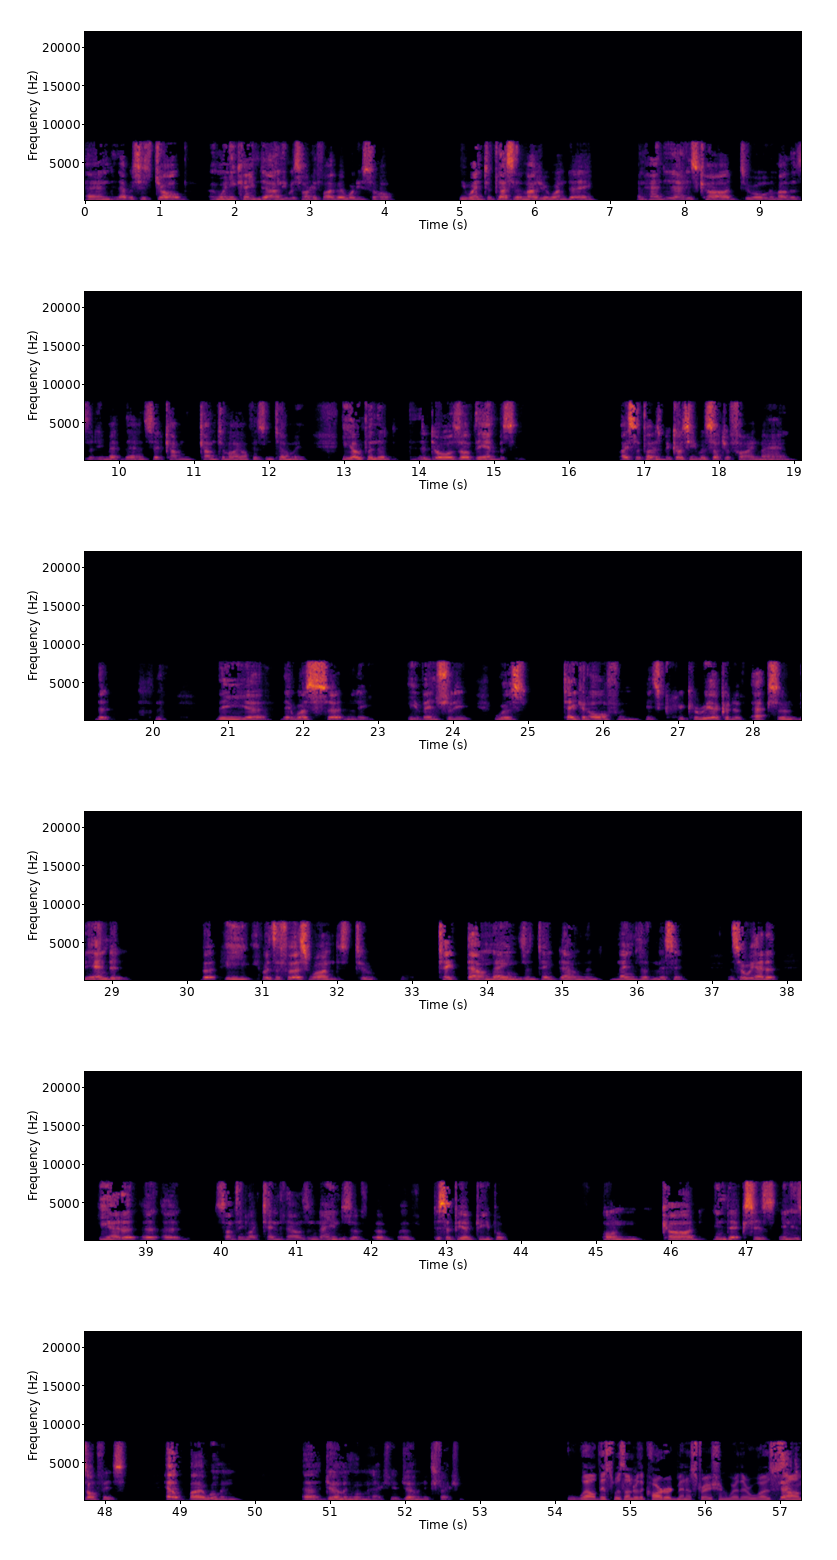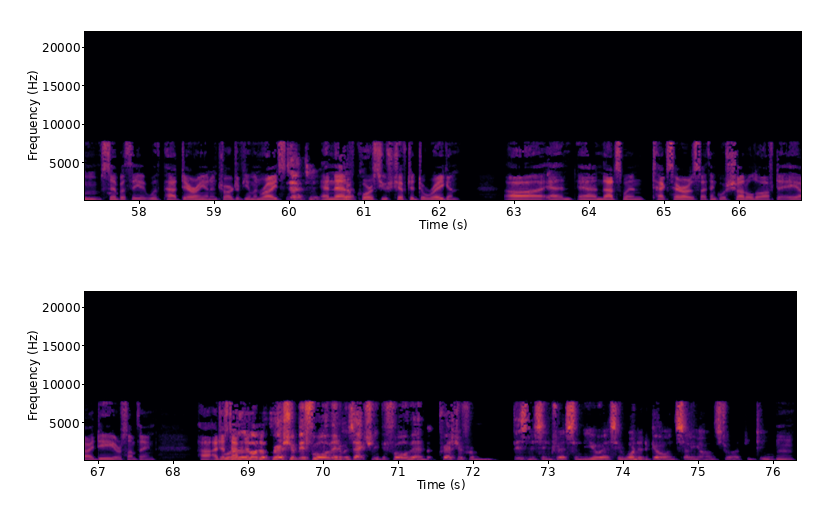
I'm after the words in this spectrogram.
And that was his job. And when he came down, he was horrified by what he saw. He went to Plaza de Mayo one day and handed out his card to all the mothers that he met there and said, come, come to my office and tell me. He opened the, the doors of the embassy. I suppose because he was such a fine man that the, uh, there was certainly, he eventually was taken off and his career could have absolutely ended. But he was the first one to take down names and take down the names of missing. And so we had a, he had a, a, a something like 10,000 names of, of, of disappeared people on card indexes in his office, helped by a woman, a German woman actually, of German extraction. Well, this was under the Carter administration where there was exactly. some sympathy with Patt Derian in charge of human rights. Exactly. And then, of course, you shifted to Reagan. Uh, and, and that's when Tex Harris, I think, was shuttled off to AID or something. Uh, I just well, have to... a lot of pressure before then. It was actually before then, but pressure from business interests in the U.S. who wanted to go on selling arms to Argentina. Hmm.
